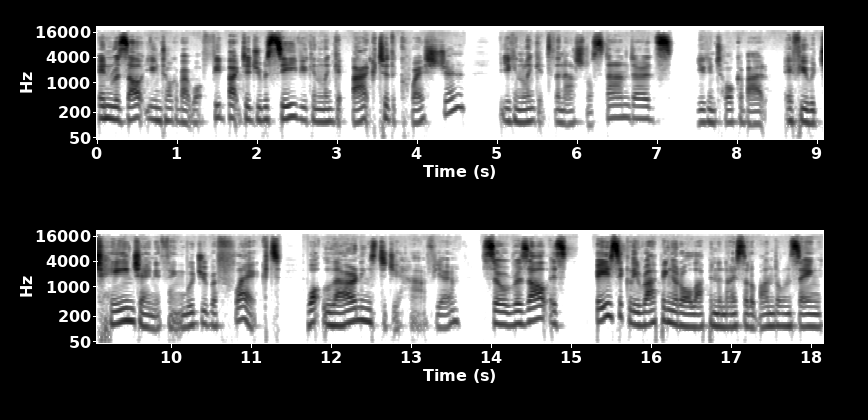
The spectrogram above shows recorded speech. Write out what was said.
In result, you can talk about what feedback did you receive. You can link it back to the question you can link it to the national standards. You can talk about if you would change anything, would you reflect? What learnings did you have? Yeah. So, result is basically wrapping it all up in a nice little bundle and saying,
